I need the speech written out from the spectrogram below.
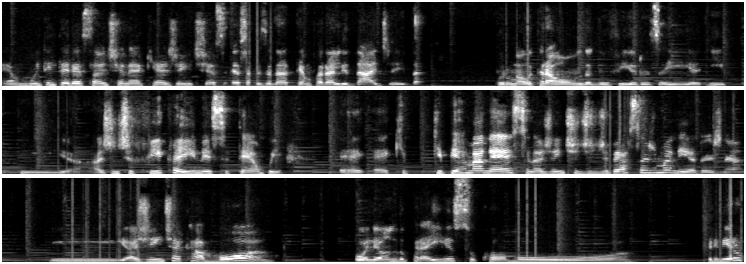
É muito interessante, né, que a gente essa coisa da temporalidade aí da, por uma outra onda do vírus aí e, e a gente fica aí nesse tempo e, é, é, que, que permanece na gente de diversas maneiras, né? E a gente acabou olhando para isso como primeiro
